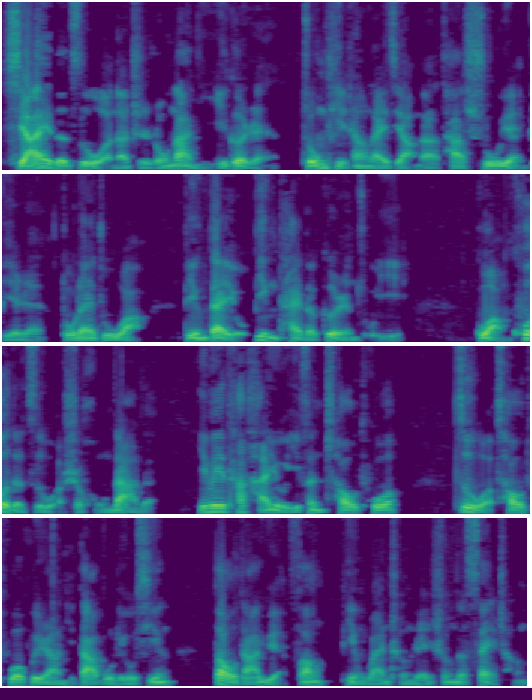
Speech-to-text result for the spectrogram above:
狭隘的自我呢，只容纳你一个人。总体上来讲呢，它疏远别人，独来独往，并带有病态的个人主义。广阔的自我是宏大的，因为它含有一份超脱。自我超脱会让你大步流星，到达远方，并完成人生的赛程。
